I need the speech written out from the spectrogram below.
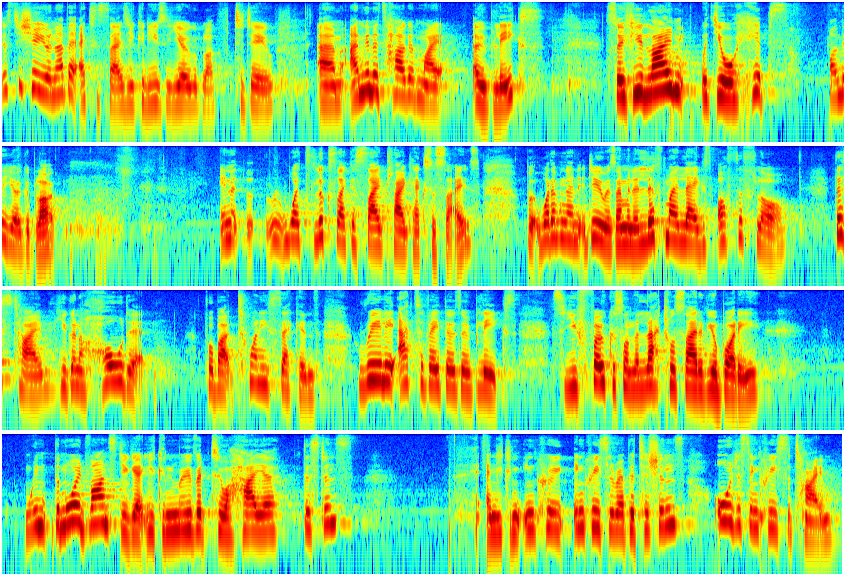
Just to show you another exercise you could use a yoga block to do, um, I'm going to target my obliques. So if you line with your hips on the yoga block, in what looks like a side plank exercise, but what I'm going to do is I'm going to lift my legs off the floor. This time, you're going to hold it for about 20 seconds. Really activate those obliques so you focus on the lateral side of your body. When, the more advanced you get, you can move it to a higher distance and you can incre increase the repetitions or just increase the time.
